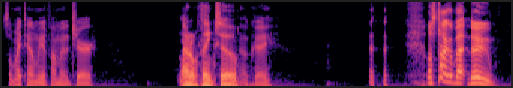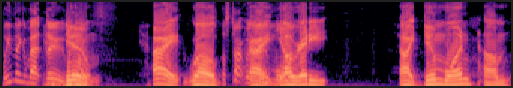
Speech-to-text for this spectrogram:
Somebody tell me if I'm in a chair. I don't think so. Okay. Let's talk about Doom. What do you think about Doom? Doom. All right. Well, Let's start with All right, Doom y'all ready? All right, Doom One. Um,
